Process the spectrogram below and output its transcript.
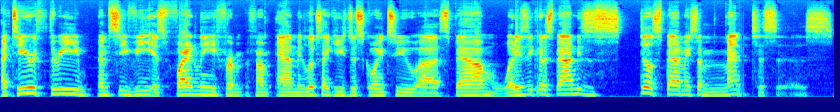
a tier three MCV is finally from from M. It looks like he's just going to uh, spam. What is he going to spam? He's still spamming some mantises.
